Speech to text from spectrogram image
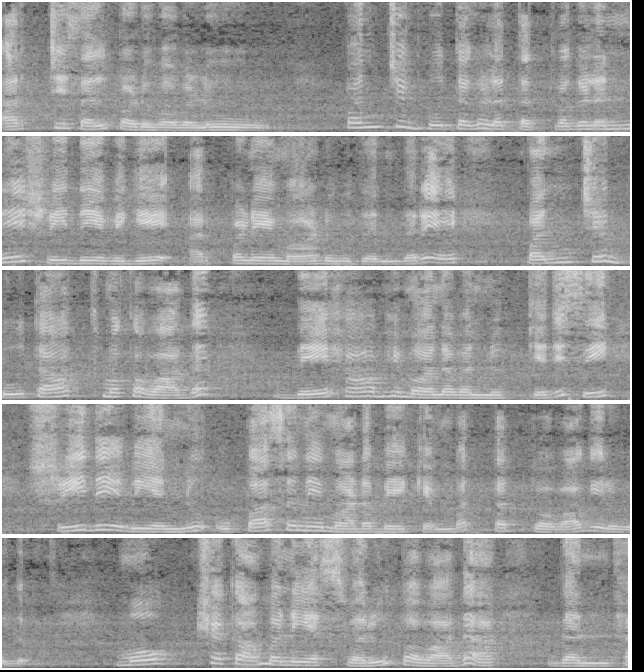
ಅರ್ಚಿಸಲ್ಪಡುವವಳು. ಪಂಚಭೂತಗಳ ತತ್ವಗಳನ್ನೇ ಶ್ರೀದೇವಿಗೆ ಅರ್ಪಣೆ ಮಾಡುವುದೆಂದರೆ ಪಂಚಭೂತಾತ್ಮಕವಾದ ದೇಹಾಭಿಮಾನವನ್ನು ತ್ಯಜಿಸಿ ಶ್ರೀದೇವಿಯನ್ನು ಉಪಾಸನೆ ಮಾಡಬೇಕೆಂಬ ತತ್ವವಾಗಿರುವುದು. ಮೋಕ್ಷಕಾಮನೆಯ ಸ್ವರೂಪವಾದ ಗಂಧ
